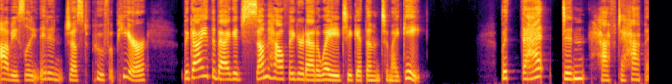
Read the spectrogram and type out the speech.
obviously, they didn't just poof appear. The guy at the baggage somehow figured out a way to get them to my gate. But that didn't have to happen.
